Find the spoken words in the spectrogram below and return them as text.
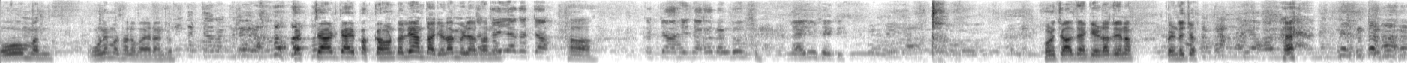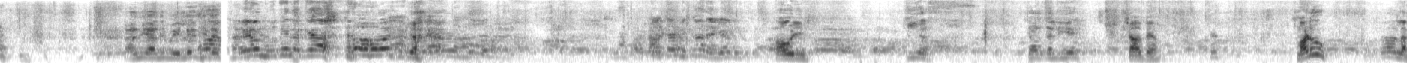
ਉਹ ਉਹਨੇ ਮਸਾ ਲਵਾਇਆ ਰੰਗ। ਕੱਚਾ ਚਾਹੇ ਪੱਕਾ ਹੁਣ ਤਾਂ ਲਿਆਂਦਾ ਜਿਹੜਾ ਮਿਲਿਆ ਸਾਨੂੰ। ਆ ਕੱਚਾ। ਹਾਂ। ਕੱਚਾ ਇਹ ਸਾਰਾ ਰੰਗ। ਲੈ ਜੂ ਛੇਤੀ। ਹੁਣ ਚੱਲਦੇ ਆ ਗੇੜਾ ਦੇਣ ਪਿੰਡ ਚ। ਅਸੀਂ ਅੱਜ ਵਿਹਲੇ ਸੀ ਤੇ ਅਰੇ ਉਹ ਮੂੰਹ ਤੇ ਲੱਗਿਆ। ਕੱਚਾ ਫਿੱਕਾ ਰਹਿ ਗਿਆ ਤੂੰ। ਆਓ ਜੀ। ਕੀ ਕਰ ਚੱਲ ਚੱਲੀਏ। ਚੱਲਦੇ ਆ ਮਾੜੂ। ਚੱਲ ਲੈ।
